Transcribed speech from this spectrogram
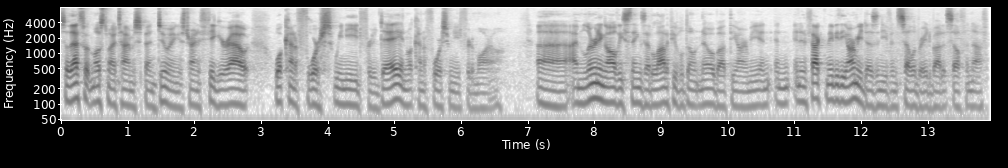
So that's what most of my time is spent doing, is trying to figure out what kind of force we need for today and what kind of force we need for tomorrow. Uh, I'm learning all these things that a lot of people don't know about the Army, and, and, and in fact, maybe the Army doesn't even celebrate about itself enough.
